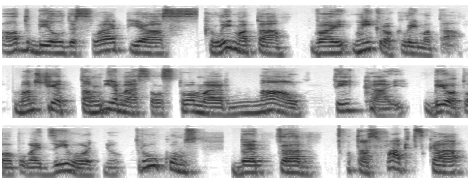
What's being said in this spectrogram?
atbilde slēpjas klimatā vai mikroklimatā. Man šķiet, tam iemesls tomēr nav tikai biotopu vai dzīvotņu trūkums, bet tas fakts, ka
